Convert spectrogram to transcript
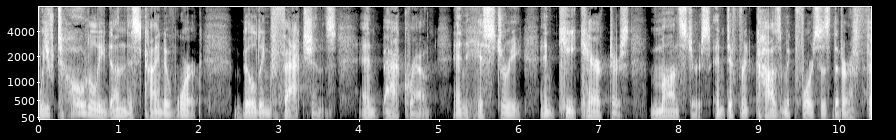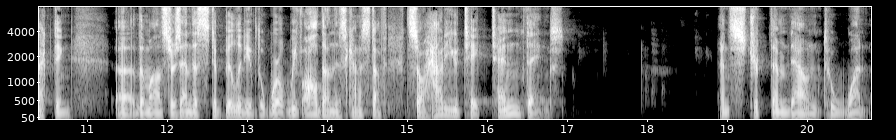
We've totally done this kind of work, building factions and background and history and key characters, monsters, and different cosmic forces that are affecting uh, the monsters and the stability of the world. We've all done this kind of stuff. So, how do you take 10 things and strip them down to one?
